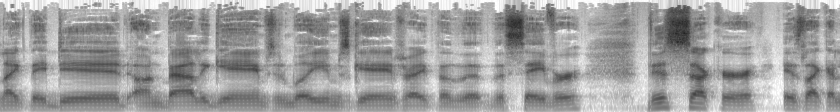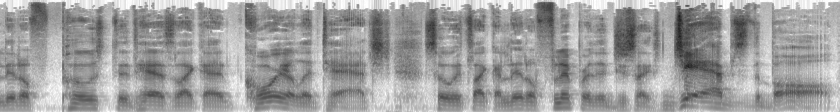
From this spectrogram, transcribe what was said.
Like they did on Bally games and Williams games, right? The, the the saver. This sucker is like a little post that has like a coil attached, so it's like a little flipper that just like jabs the ball.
